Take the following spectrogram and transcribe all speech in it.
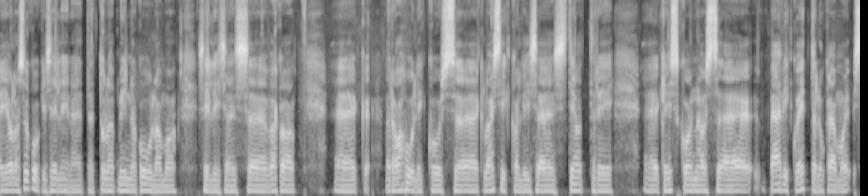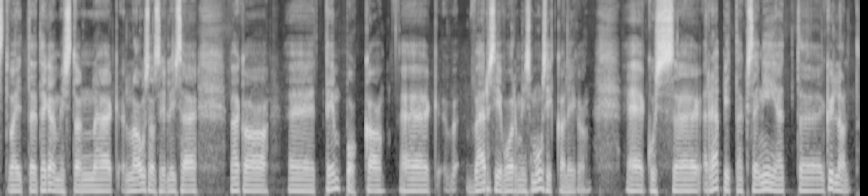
ei ole sugugi selline, et, et tuleb minna kuulama sellises äh, väga rahulikus klassikalises teatrikeskkonnas päeviku ettelugemist, vaid tegemist on lausa sellise väga tempoka värsivormis muusikaliga, kus räpitakse nii, et küllalt.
